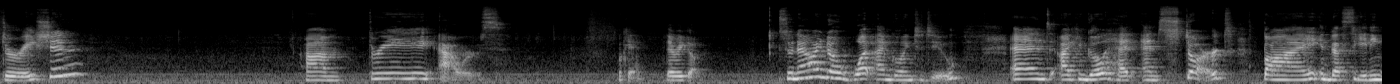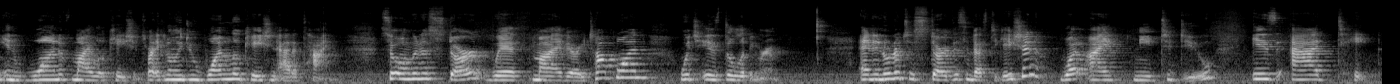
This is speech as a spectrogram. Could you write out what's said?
duration, um, three hours. Okay, there we go. So now I know what I'm going to do and I can go ahead and start by investigating in one of my locations, right? I can only do one location at a time. So I'm gonna start with my very top one, which is the living room. And in order to start this investigation, what I need to do is add tape.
